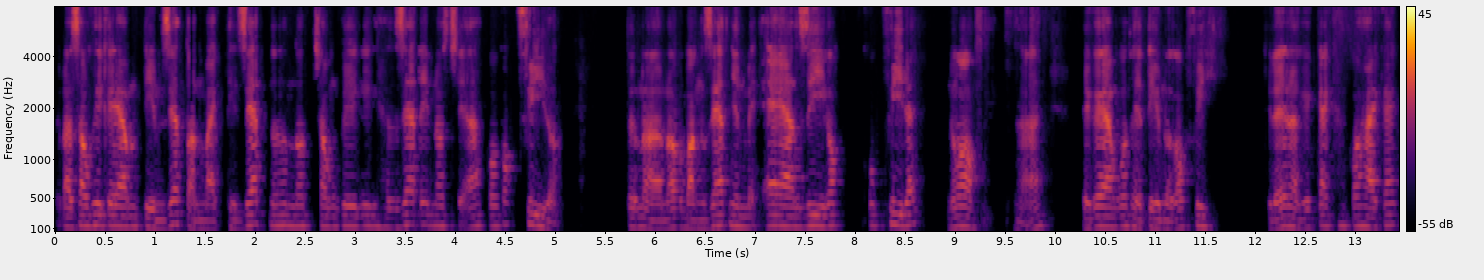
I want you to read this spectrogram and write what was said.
Là sau khi các em tìm z toàn mạch thì z nó, nó trong cái, cái z ấy nó sẽ có góc phi rồi. Tức là nó bằng z nhân với e g góc góc phi đấy đúng không? Đấy. thì các em có thể tìm được góc phi thì đấy là cái cách có hai cách.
